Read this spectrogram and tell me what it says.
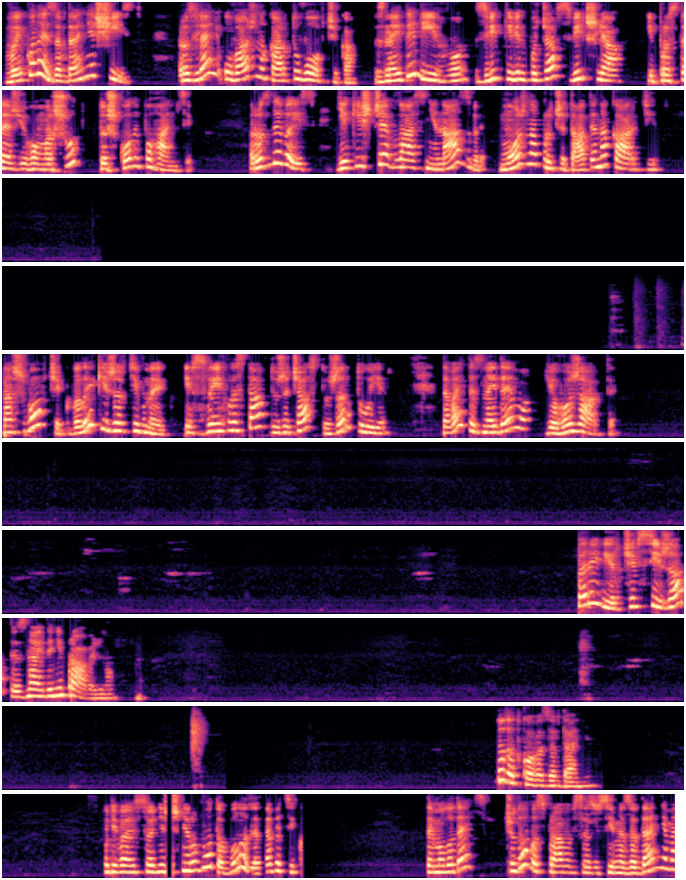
Виконай завдання 6. Розглянь уважно карту Вовчика. Знайди лігво, звідки він почав свій шлях, і простеж його маршрут до школи поганців. Роздивись, які ще власні назви можна прочитати на карті. Наш вовчик великий жартівник і в своїх листах дуже часто жартує. Давайте знайдемо його жарти. Перевір, чи всі жарти знайдені правильно. Додаткове завдання. Сподіваюсь, сьогоднішня робота була для тебе цікава. Ти молодець, чудово справився з усіма завданнями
